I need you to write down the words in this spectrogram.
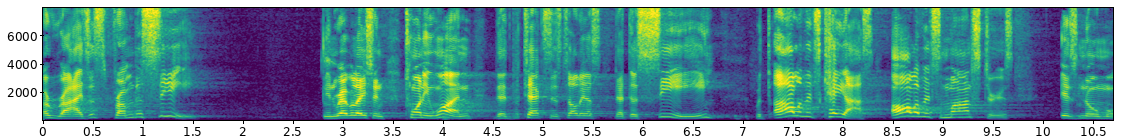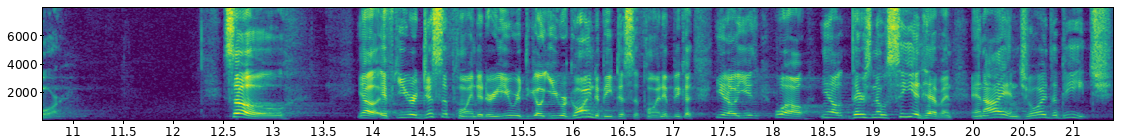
arises from the sea. In Revelation 21, the text is telling us that the sea, with all of its chaos, all of its monsters, is no more. So, you know, if you're disappointed or you were, you were going to be disappointed because, you know, you, well, you know, there's no sea in heaven and I enjoy the beach.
